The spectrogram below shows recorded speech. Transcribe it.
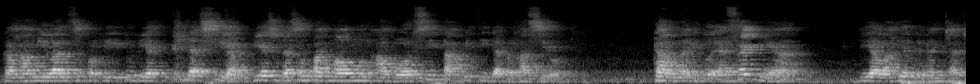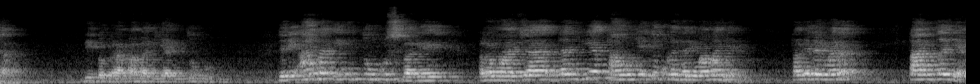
kehamilan seperti itu dia tidak siap. Dia sudah sempat mau mengaborsi tapi tidak berhasil. Karena itu efeknya dia lahir dengan cacat di beberapa bagian tubuh. Jadi anak ini tumbuh sebagai remaja dan dia tahunya itu bukan dari mamanya. Tahunya dari mana? Tantenya.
